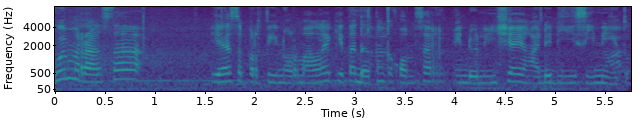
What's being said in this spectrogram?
gue merasa ya seperti normalnya kita datang ke konser Indonesia yang ada di sini gitu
